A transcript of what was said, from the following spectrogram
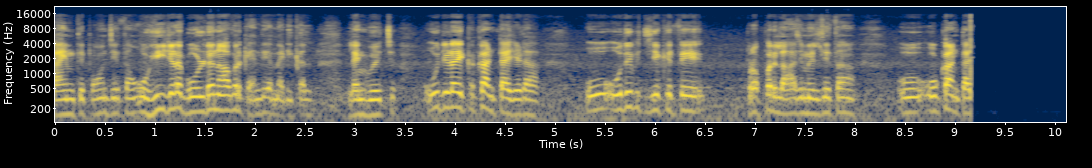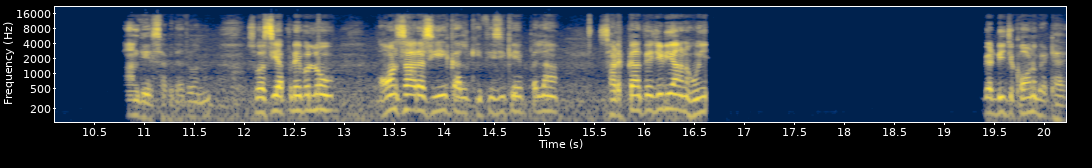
ਟਾਈਮ ਤੇ ਪਹੁੰਚ ਜੇ ਤਾਂ ਉਹੀ ਜਿਹੜਾ 골ਡਨ ਆਵਰ ਕਹਿੰਦੇ ਆ ਮੈਡੀਕਲ ਲੈਂਗੁਏਜ 'ਚ ਉਹ ਜਿਹੜਾ ਇੱਕ ਘੰਟਾ ਜਿਹੜਾ, ਉਹ ਉਹਦੇ ਵਿੱਚ ਜੇ ਕਿਤੇ ਪ੍ਰੋਪਰ ਇਲਾਜ ਮਿਲ ਜੇ ਤਾਂ ਉਹ ਉਹ ਘੰਟਾ ਆਂ ਦੇ ਸਕਦਾ ਤੁਹਾਨੂੰ। ਸੋ ਅਸੀਂ ਆਪਣੇ ਵੱਲੋਂ ਆਉਣ ਸਾਰ ਅਸੀਂ ਇਹ ਗੱਲ ਕੀਤੀ ਸੀ ਕਿ ਪਹਿਲਾਂ ਸੜਕਾਂ ਤੇ ਜਿਹੜੀਆਂ ਅਣਹੋਈਆਂ ਗੱਡੀ 'ਚ ਕੌਣ ਬੈਠਾ ਹੈ।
